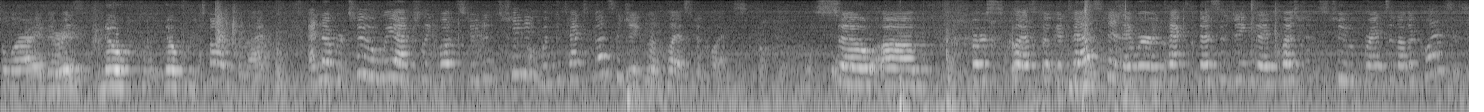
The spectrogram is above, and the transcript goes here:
to learn, and there is no, no free time for that. And number two, we actually caught students cheating with the text messaging from class to class. So, um, first class took a test, and they were text messaging the questions to friends in other classes.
